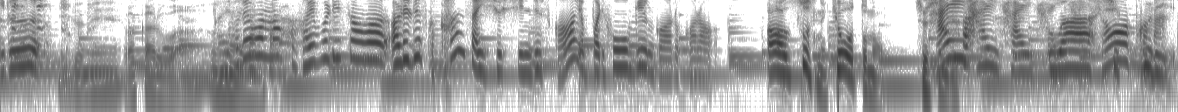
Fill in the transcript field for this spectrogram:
いる。いるね。わかるわ、うん。それはなんかハイブリさんはあれですか？関西出身ですか？やっぱり方言があるから。あそうですね。京都の出身です、はいはいはいはいうわーしっくり。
